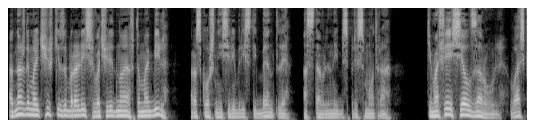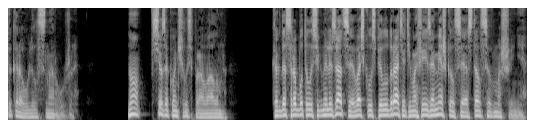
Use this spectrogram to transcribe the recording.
Однажды мальчишки забрались в очередной автомобиль, роскошный серебристый «Бентли», оставленный без присмотра. Тимофей сел за руль, Васька караулил снаружи. Но все закончилось провалом. Когда сработала сигнализация, Васька успел удрать, а Тимофей замешкался и остался в машине.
